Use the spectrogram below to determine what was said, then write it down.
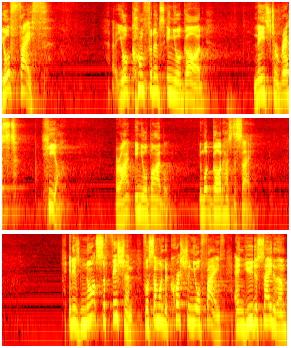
your faith, uh, your confidence in your God needs to rest here, all right, in your Bible in what God has to say. It is not sufficient for someone to question your faith and you to say to them,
